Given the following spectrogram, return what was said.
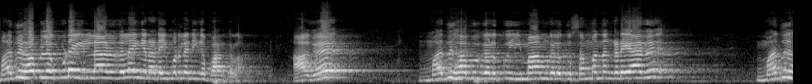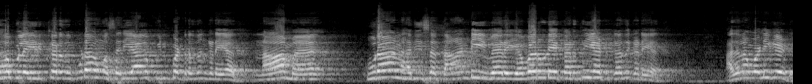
மதுஹப்ல கூட இல்லாததெல்லாம் இங்க நடைமுறையில் நீங்க பார்க்கலாம். ஆக மதுஹபுகளுக்கும் இமாம்களுக்கும் சம்பந்தம் கிடையாது. மதுஹபுல இருக்கிறது கூட அவங்க சரியாக பின்பற்றுறதும் கிடையாது. நாம குரான் ஹதீஸை தாண்டி வேற எவருடைய கருத்தையும் ஏற்றுக்கிறது கிடையாது. அதெல்லாம் வழிகேடு.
